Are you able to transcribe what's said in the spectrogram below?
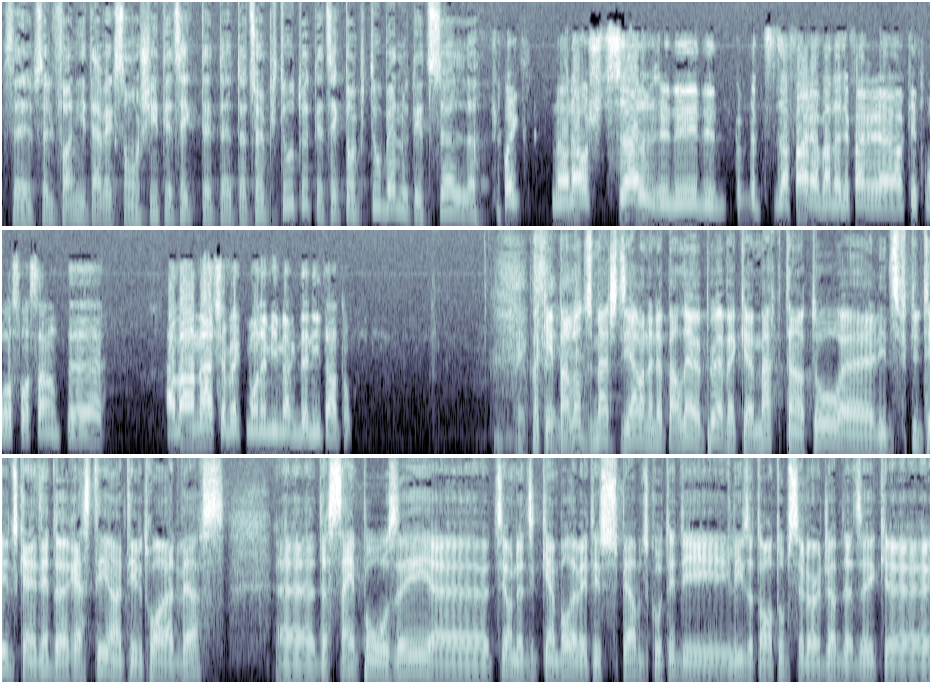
C'est le fun, il était avec son chien. T'as-tu un pitou, toi? T'es-tu avec ton pitou, Ben, ou t'es tout seul, là? Non, non, je suis tout seul. J'ai des, des de petites affaires avant d'aller faire euh, Hockey 360 euh, avant match avec mon ami Marc Denis tantôt. OK, parlons du match d'hier. On en a parlé un peu avec euh, Marc tantôt, euh, les difficultés du Canadien de rester en territoire adverse. Euh, de s'imposer. on a dit que Campbell avait été superbe du côté des Leafs de Toronto, c'est leur job de dire que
